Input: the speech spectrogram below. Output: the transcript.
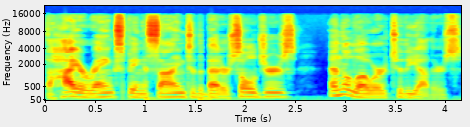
the higher ranks being assigned to the better soldiers, and the lower to the others.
